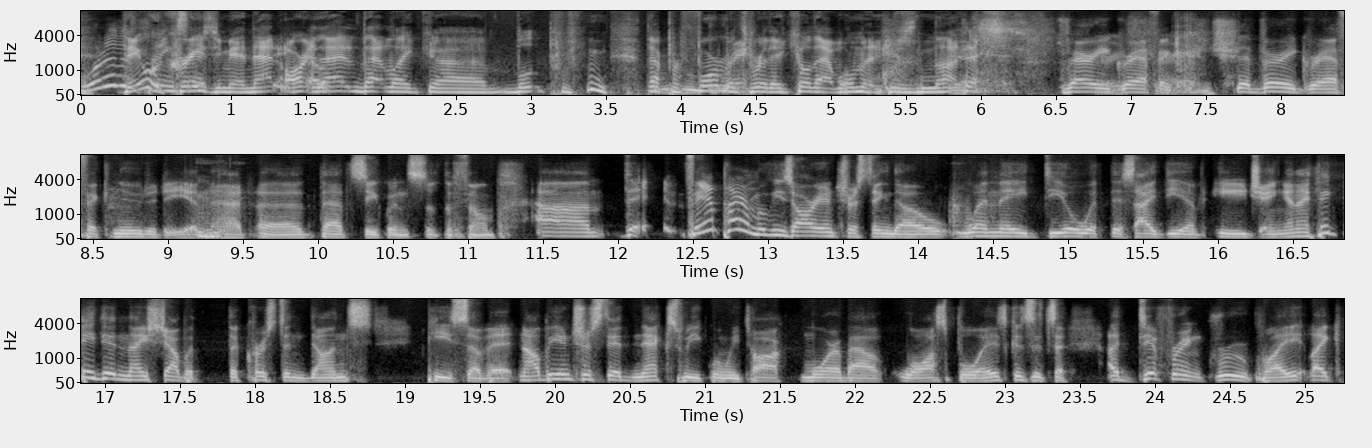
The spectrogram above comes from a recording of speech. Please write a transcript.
one of the they were things crazy, man. That art, that that like uh, that performance where they kill that woman was nuts. that- very, Very graphic, strange. the very graphic nudity in Mhm. that uh, that sequence of the film. Um, the vampire movies are interesting though when they deal with this idea of aging, and I think they did a nice job with the Kirsten Dunst piece of it. And I'll be interested next week when we talk more about Lost Boys because it's a, a different group, right? Like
